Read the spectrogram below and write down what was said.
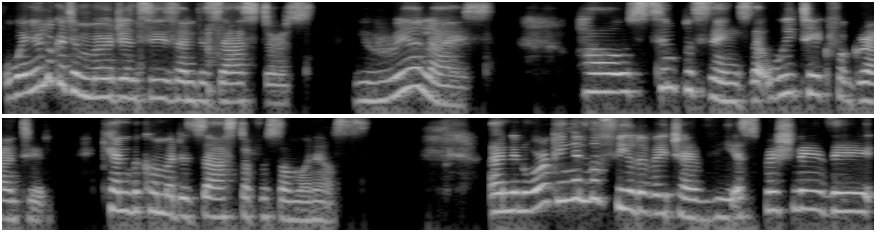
When you look at emergencies and disasters, you realize how simple things that we take for granted can become a disaster for someone else. And in working in the field of HIV, especially the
